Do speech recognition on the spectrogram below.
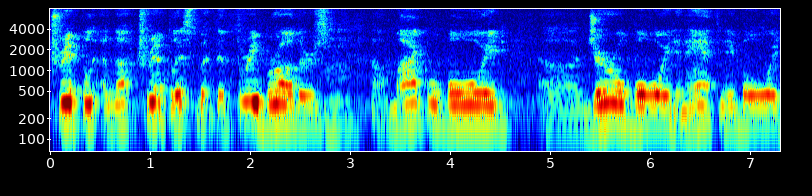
triplet, uh, not triplets, but the three brothers, Mm-hmm. uh, Michael Boyd, uh, Gerald Boyd, and Anthony Boyd,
